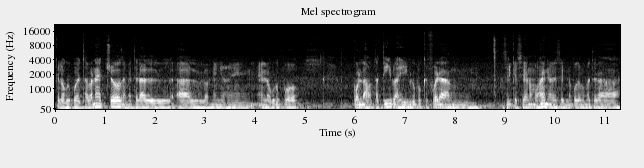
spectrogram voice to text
que los grupos estaban hechos, de meter al, a los niños en, en los grupos con las optativas y grupos que fueran, es decir, que sean homogéneos, es decir, no podemos meter a,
